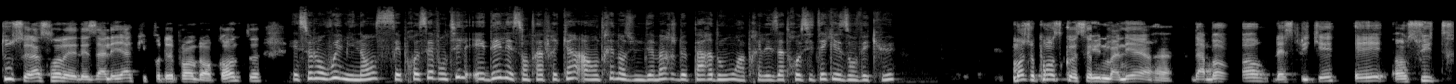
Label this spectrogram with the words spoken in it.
Tout cela sont des aléas qu'il faudrait prendre en compte. Et selon vous, Éminence, ces procès vont-ils aider les Centrafricains à entrer dans une démarche de pardon après les atrocités qu'ils ont vécues? Moi, je pense que c'est une manière d'abord d'expliquer et ensuite,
